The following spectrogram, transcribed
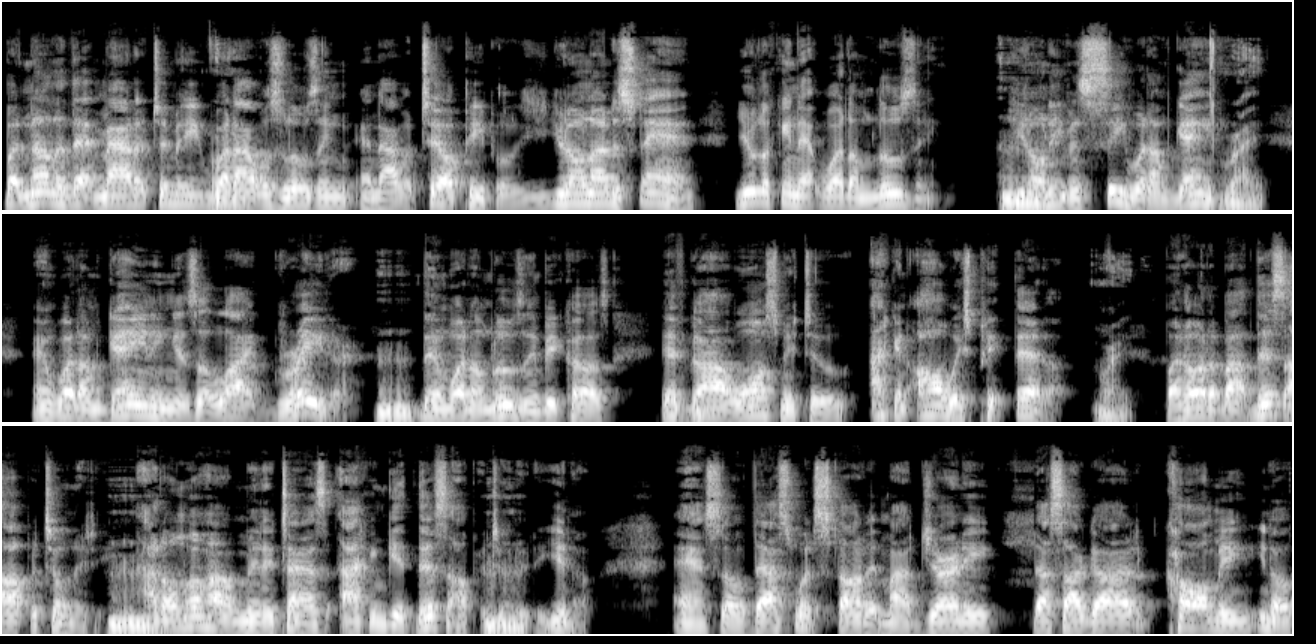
But none of that mattered to me. What Right. I was losing, and I would tell people, you don't understand. You're looking at what I'm losing. You don't even see what I'm gaining. Mm-hmm. Right. And what I'm gaining is a lot greater Mhm. than what I'm losing because if God wants me to, I can always pick that up. Right. But what about this opportunity? Mhm. I don't know how many times I can get this opportunity, you know. And so that's what started my journey. That's how God called me, you know,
